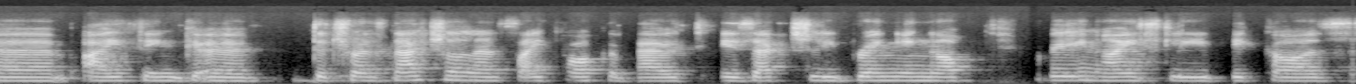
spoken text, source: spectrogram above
um, I think the transnational lens I talk about is actually bringing up really nicely because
